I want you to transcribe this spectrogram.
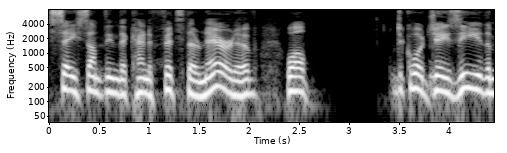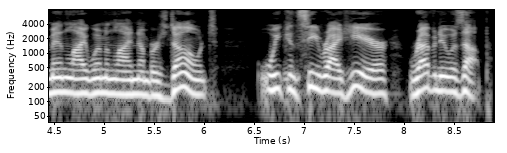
say something that kind of fits their narrative. Well to quote jay-z the men lie women lie numbers don't. We can see right here revenue is up.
